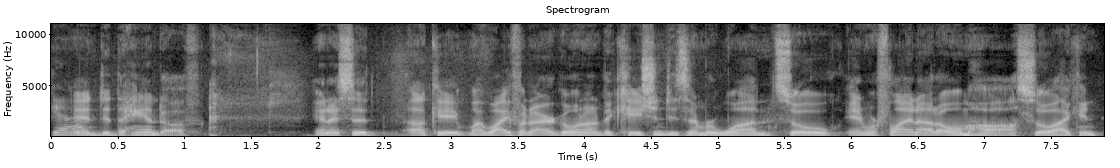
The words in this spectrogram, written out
Yeah. and did the handoff. And I said, okay, my wife and I are going on vacation December 1, so, and we're flying out of Omaha, so I can,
